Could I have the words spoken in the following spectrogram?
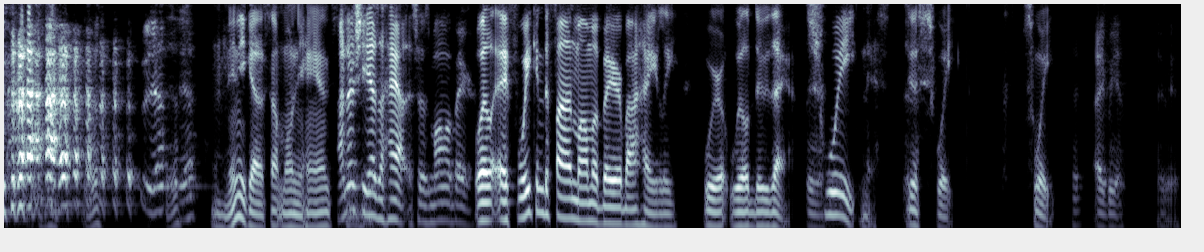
yeah, Yeah. yeah. and then you got something on your hands. I know she has a hat that says Mama Bear. Well, if we can define Mama Bear by Haley, we're, we'll do that. Yeah. Sweetness, Yeah. just sweet, sweet. Amen. Amen.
